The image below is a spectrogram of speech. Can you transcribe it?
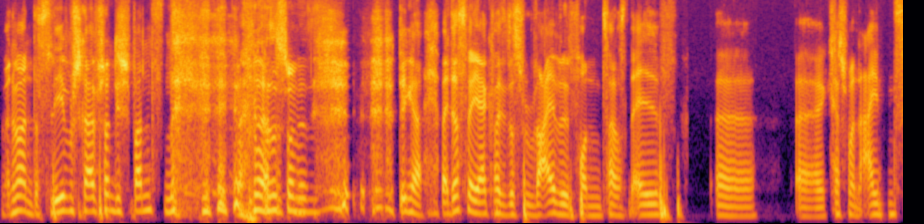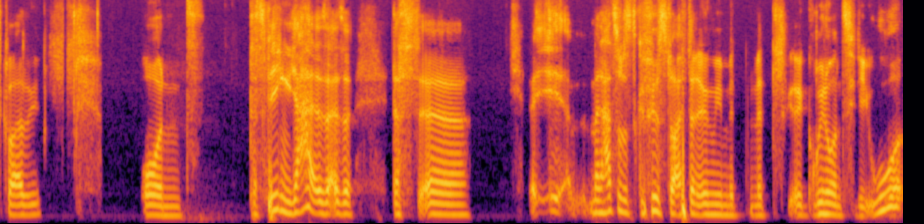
Warte mal, das Leben schreibt schon die spannendsten das ist schon Dinger. Weil das wäre ja quasi das Revival von 2011, äh, äh, Cashman 1 quasi. Und deswegen, ja, also, also das, äh, man hat so das Gefühl, es läuft dann irgendwie mit, mit äh, Grüne und CDU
